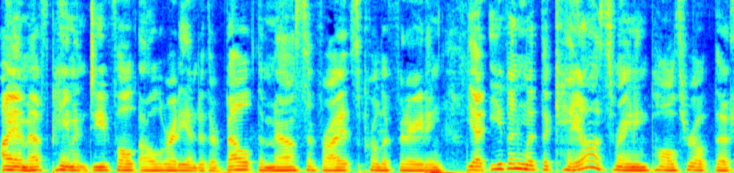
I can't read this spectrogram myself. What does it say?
IMF payment default already under their belt, the massive riots proliferating. Yet, even with the chaos reigning, Paul, throughout the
